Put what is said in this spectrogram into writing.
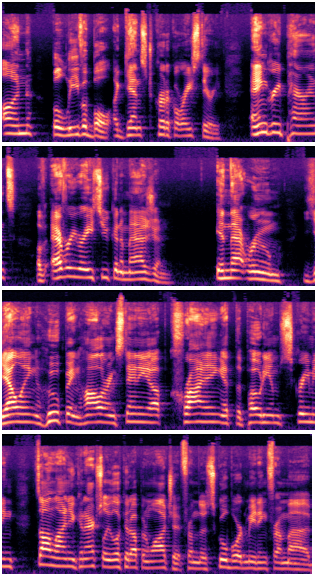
unbelievable against critical race theory. Angry parents of every race you can imagine in that room, yelling, hooping, hollering, standing up, crying at the podium, screaming. It's online. You can actually look it up and watch it from the school board meeting from uh,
